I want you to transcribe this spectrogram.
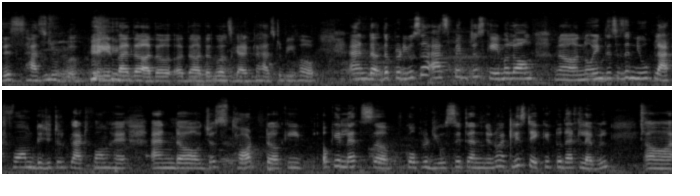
this has to be played by the other uh, the other girl's character has to be her, and uh, the producer aspect just came along uh, knowing this is a new platform, digital platform here, and uh, just thought uh, कि okay let's co-produce it and you know at least take it to that level. Uh,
